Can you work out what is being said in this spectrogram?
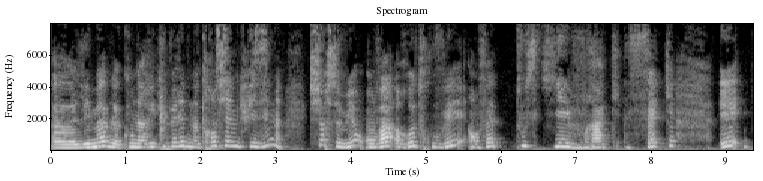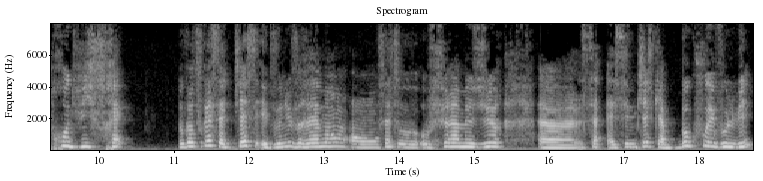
euh, les meubles qu'on a récupérés de notre ancienne cuisine. Sur ce mur, on va retrouver en fait tout ce qui est vrac sec et produits frais. Donc en tout cas, cette pièce est devenue vraiment, en fait, au, fur et à mesure, euh, c'est une pièce qui a beaucoup évolué,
